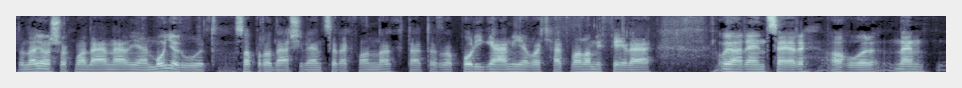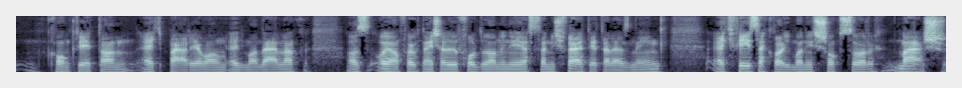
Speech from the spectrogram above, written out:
de nagyon sok madárnál ilyen bonyolult szaporodási rendszerek vannak, tehát ez a poligámia, vagy hát valamiféle olyan rendszer, ahol nem konkrétan egy párja van egy madárnak, az olyan fajoknál is előfordul, aminél ezt nem is feltételeznénk. Egy fészekagyban is sokszor más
